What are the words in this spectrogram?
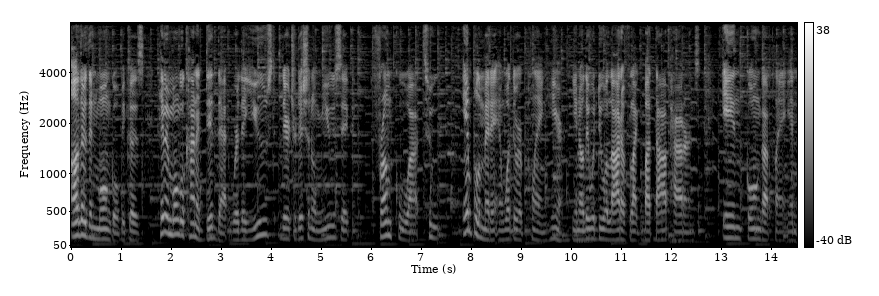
Other than Mongo because him and Mongo kind of did that where they used their traditional music from Cuba to implement it in what they were playing here. You know, they would do a lot of like bata patterns in conga playing and,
